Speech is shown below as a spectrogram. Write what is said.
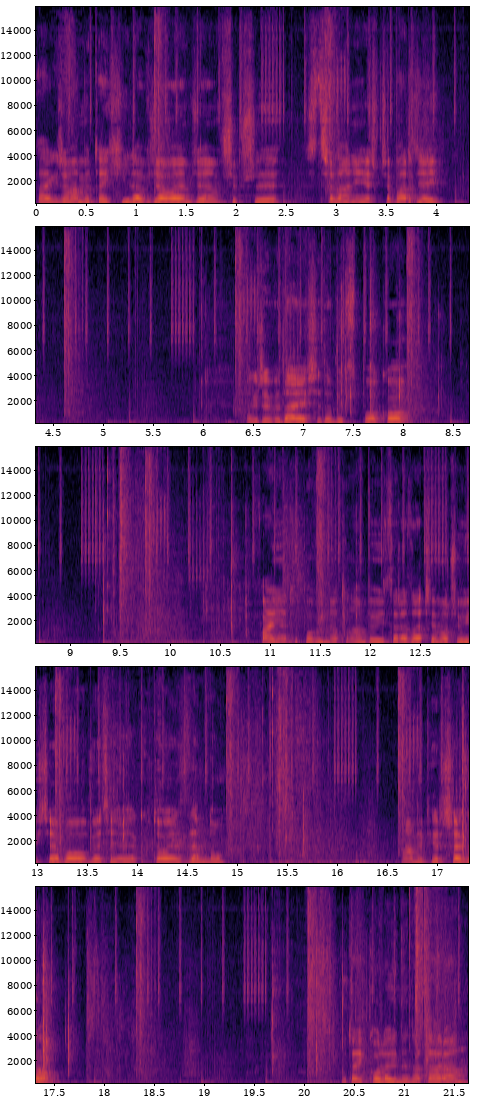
Także mamy tutaj heal'a wziąłem, wziąłem szybszy strzelanie jeszcze bardziej. Także wydaje się to być spoko. Fajnie tu powinno to nam wyjść. Zaraz zobaczymy oczywiście, bo wiecie jak to jest ze mną. Mamy pierwszego. Tutaj kolejny na taran.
